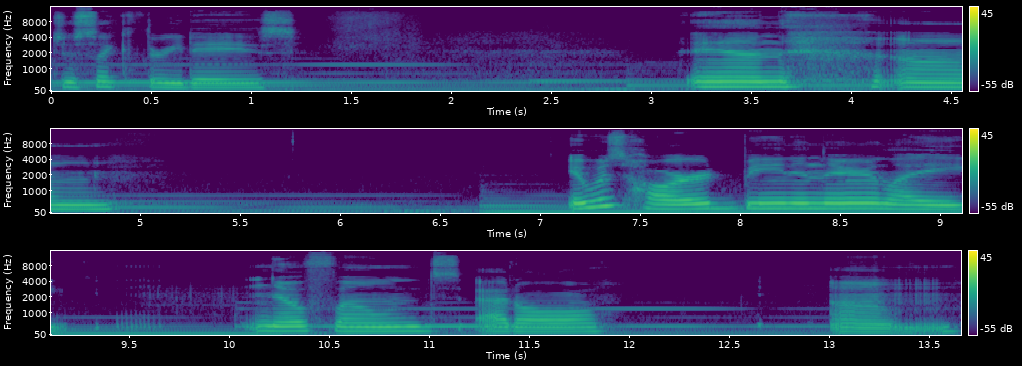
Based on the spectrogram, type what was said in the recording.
just like three days. And um it was hard being in there, like no phones at all. Um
